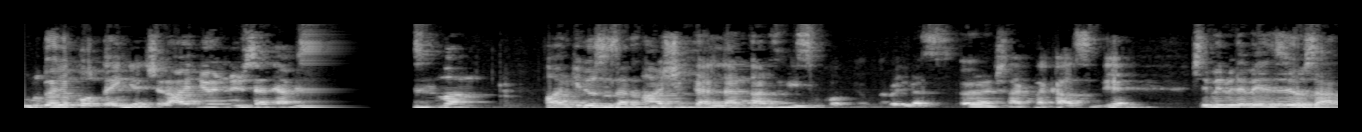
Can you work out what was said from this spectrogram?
Bunu böyle kodlayın gençler. Aynı yönlüysen ya biz, biz bundan fark ediyorsun zaten aşık teller tarzı bir isim konuluyor buna böyle biraz öğrencinin aklına kalsın diye. İşte birbirine benziyorsan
